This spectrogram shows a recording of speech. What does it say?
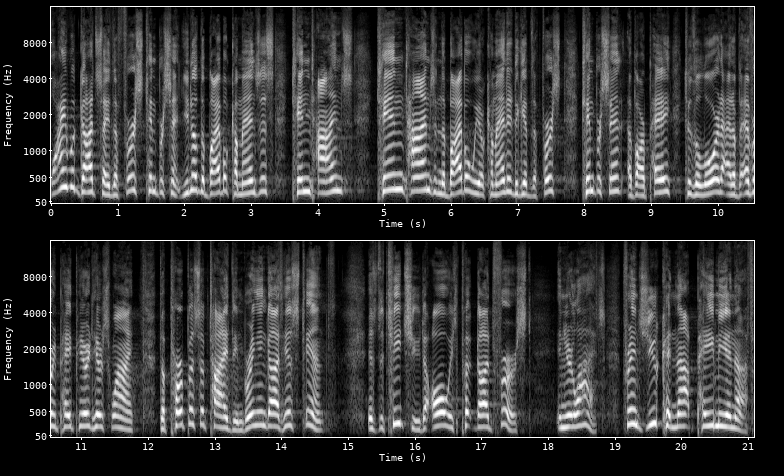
Why would God say the first 10%? You know, the Bible commands us 10 times. 10 times in the Bible, we are commanded to give the first 10% of our pay to the Lord out of every pay period. Here's why the purpose of tithing, bringing God His tenth, is to teach you to always put God first in your lives. Friends, you cannot pay me enough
